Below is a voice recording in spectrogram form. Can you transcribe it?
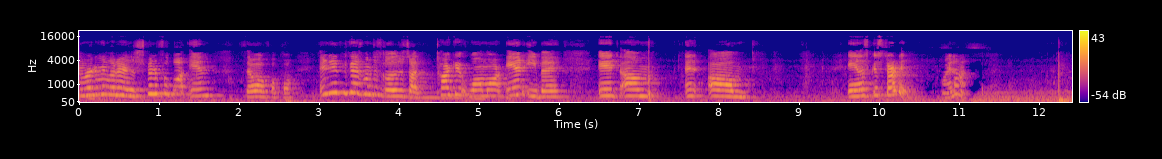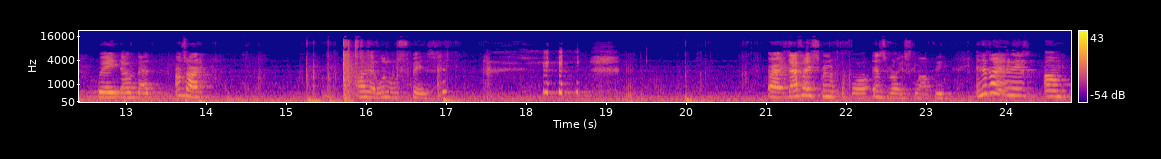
and we're gonna be learning how to spin a football and throw a football. And if you guys want to go to Target, Walmart, and eBay, and um and um and let's get started. Why not? Wait, that was bad. I'm sorry. I got a little space. Alright, that's how you spin a football. It's really sloppy. And that's how it is um,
